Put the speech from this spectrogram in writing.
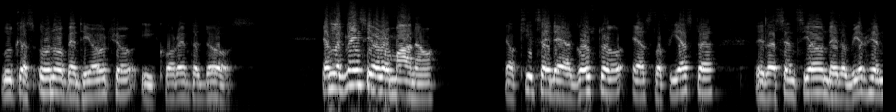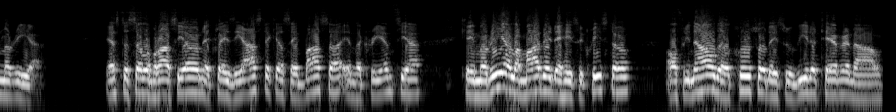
Lucas 1, 28 y 42. En la iglesia romana, el 15 de agosto es la fiesta de la ascensión de la Virgen María. Esta celebración eclesiástica se basa en la creencia que María, la Madre de Jesucristo, al final del curso de su vida terrenal,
